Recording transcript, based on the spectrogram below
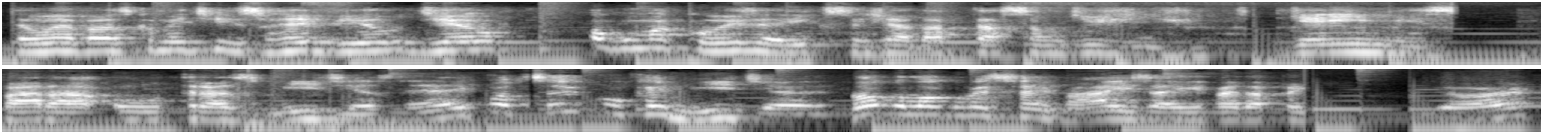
Então é basicamente isso, review de alguma coisa aí que seja adaptação de games para outras mídias, né? Aí pode ser qualquer mídia. Logo, logo vai sair mais, aí vai dar para melhor.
